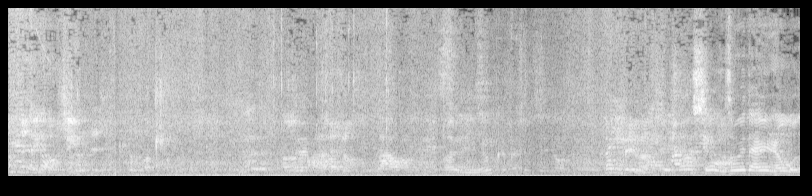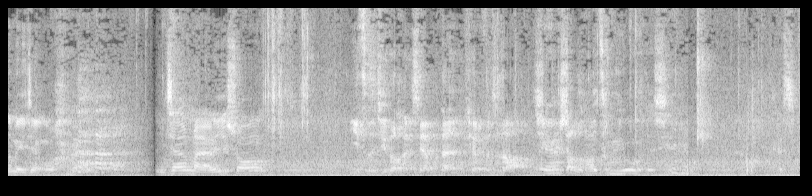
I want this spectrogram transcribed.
这种怎么样？这种。是啊，李宁可能是这种，可以可以。吧这双鞋我作为代言人我都没见过。你竟然买了一双，你自己都很羡慕，但却不知道竟然是我不曾拥有的鞋，可惜了。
